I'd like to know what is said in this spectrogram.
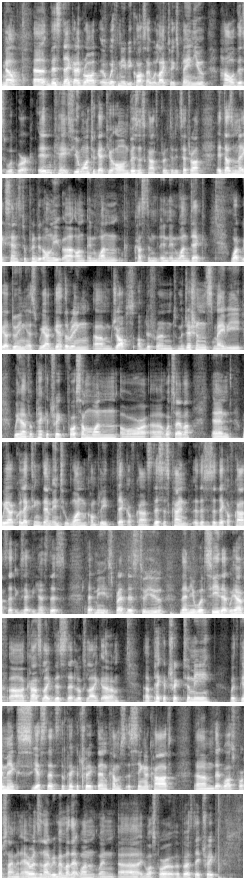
now, uh, this deck I brought uh, with me because I would like to explain you how this would work. In case you want to get your own business cards printed, etc., it doesn't make sense to print it only uh, on in one custom in, in one deck. What we are doing is we are gathering um, jobs of different magicians. Maybe we have a packet trick for someone or uh, whatsoever and we are collecting them into one complete deck of cards. This is kind. Uh, this is a deck of cards that exactly has this. Let me spread this to you. Then you would see that we have uh, cards like this that looks like um, a packet trick to me with gimmicks. Yes, that's the packet trick. Then comes a single card um, that was for Simon Aronson. And I remember that one when uh, it was for a birthday trick.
